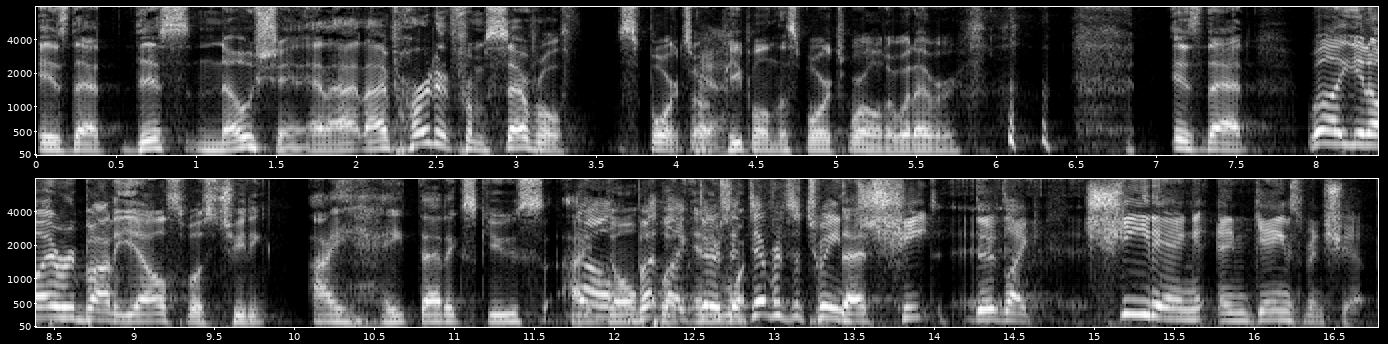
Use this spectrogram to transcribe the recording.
is that this notion, and, I, I've heard it from several sports or Yeah. people in the sports world or whatever, is that well, you know, everybody else was cheating. I hate that excuse. I don't. but like, there's a difference between cheat. There's like cheating and gamesmanship.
